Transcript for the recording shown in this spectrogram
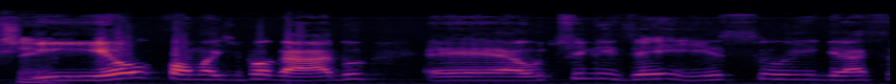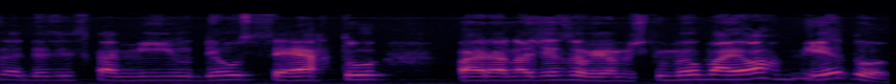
Sim. E eu, como advogado, é, utilizei isso e graças a Deus esse caminho deu certo para nós resolvermos. Que o meu maior medo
